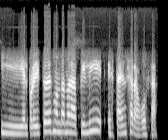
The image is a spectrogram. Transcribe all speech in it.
Y el proyecto Desmontando la Pili está en Zaragoza.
